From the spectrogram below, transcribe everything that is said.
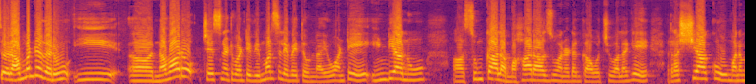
so Ramanna garu ఈ నవారో చేసినటువంటి విమర్శలు ఏవైతే ఉన్నాయో అంటే ఇండియాను సుంకాల మహారాజు అనడం కావచ్చు అలాగే రష్యాకు మనం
